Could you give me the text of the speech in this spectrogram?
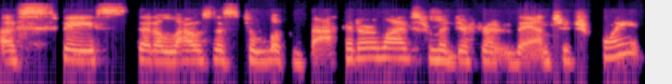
a space that allows us to look back at our lives from a different vantage point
